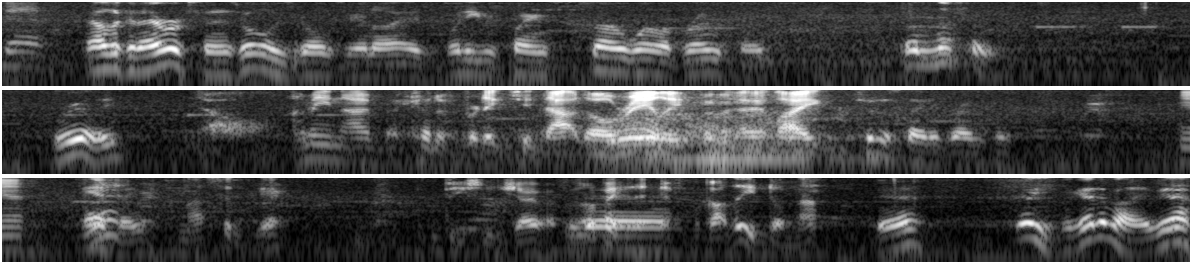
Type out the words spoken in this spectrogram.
yeah. Now look at Eriksen as well. Who's gone to United when he was playing so well at Brentford. Done nothing. Really. No, I mean, I, I could have predicted that though. Really, from uh, like, Should have stayed at Brentford. yeah, I yeah, think. that's it. Yeah, decent show. I forgot, Yeah. about, I forgot that he'd done that. Yeah. Yeah. You forget about it. Yeah.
